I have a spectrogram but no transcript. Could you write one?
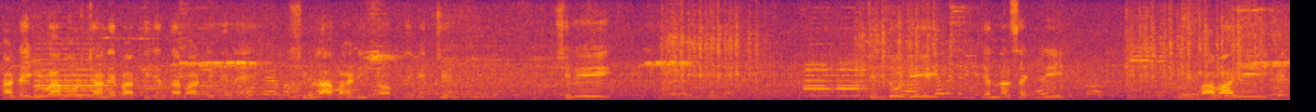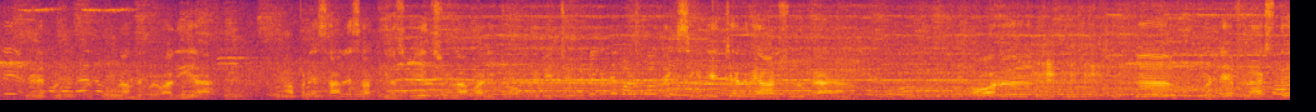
ਸਾਡੇ ਯੁਵਾ ਮੋਰਚਾ ਨੇ ਭਾਰਤੀ ਜਨਤਾ ਪਾਰਟੀ ਦੇ ਨੇ ਸ਼ਿਮਲਾ ਪਹਾੜੀ ਚੌਕ ਦੇ ਵਿੱਚ ਸ਼੍ਰੀ ਜਿੰਦੂ ਜੀ, ਜਨਰਲ ਸੈਕਟਰੀ ਬਾਬਾ ਜੀ, ਜਿਹੜੇ ਪ੍ਰੋਗਰਾਮ ਦੇ ਪ੍ਰਭਾਰੀ ਆ, ਆਪਣੇ ਸਾਰੇ ਸਾਥੀਆਂ ਸਮੇਤ ਸ਼ਿਮਲਾ ਪਹਾੜੀ ਚੌਕ ਦੇ ਵਿੱਚ ਇੱਕ ਸਿਗਨੇਚਰ ਅਭਿਆਨ ਸ਼ੁਰੂ ਕਰਾਇਆ। ਔਰ ਇੱਕ ਵੱਡੇ ਫਲੈਕਸ ਤੇ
